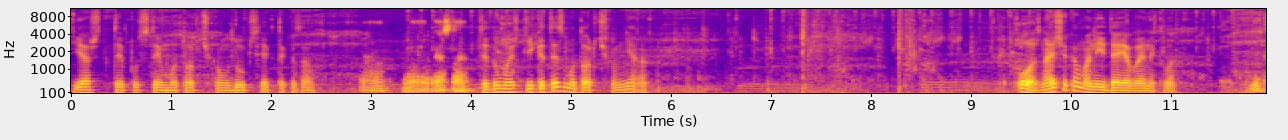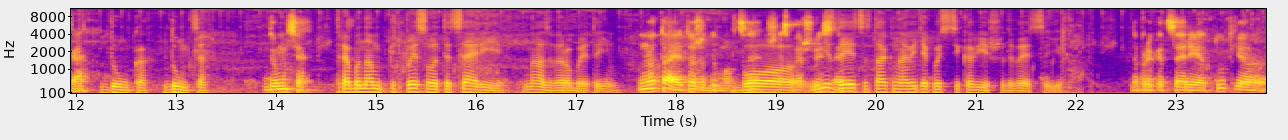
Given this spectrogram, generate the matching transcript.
Я ж типу з тим моторчиком в дупсі, як ти казав. Ага, ну, я знаю. Ти думаєш тільки ти з моторчиком? Ні. О, знаєш, яка в мене ідея виникла? Яка? Думка, думця. Думця. Треба нам підписувати серії, назви робити їм. Ну так, я теж думав це Бо ще з першої мені серії. здається, так навіть якось цікавіше дивитися їх. Наприклад, серія тут я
